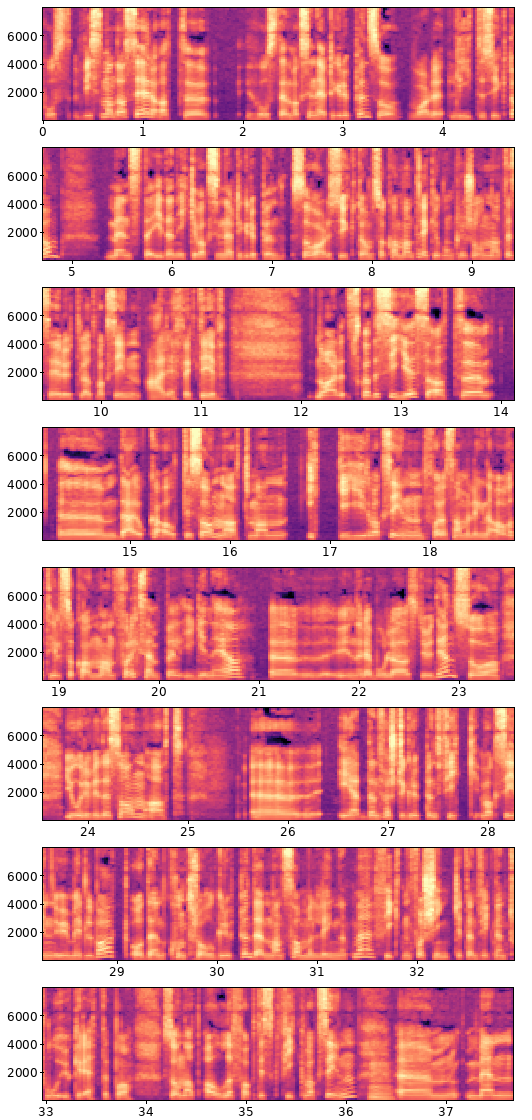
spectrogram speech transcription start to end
hos, Hvis man da ser at eh, hos den vaksinerte gruppen så var det lite sykdom, mens det i den ikke-vaksinerte gruppen så var det sykdom. Så kan man trekke konklusjonen at det ser ut til at vaksinen er effektiv. Nå det, skal det sies at uh, det er jo ikke alltid sånn at man ikke gir vaksinen, for å sammenligne. Av og til så kan man f.eks. i Guinea, uh, under ebola-studien, så gjorde vi det sånn at uh, den første gruppen fikk vaksinen umiddelbart, og den kontrollgruppen, den man sammenlignet med, fikk den forsinket. Den fikk den to uker etterpå. Sånn at alle faktisk fikk vaksinen. Mm. Um, men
